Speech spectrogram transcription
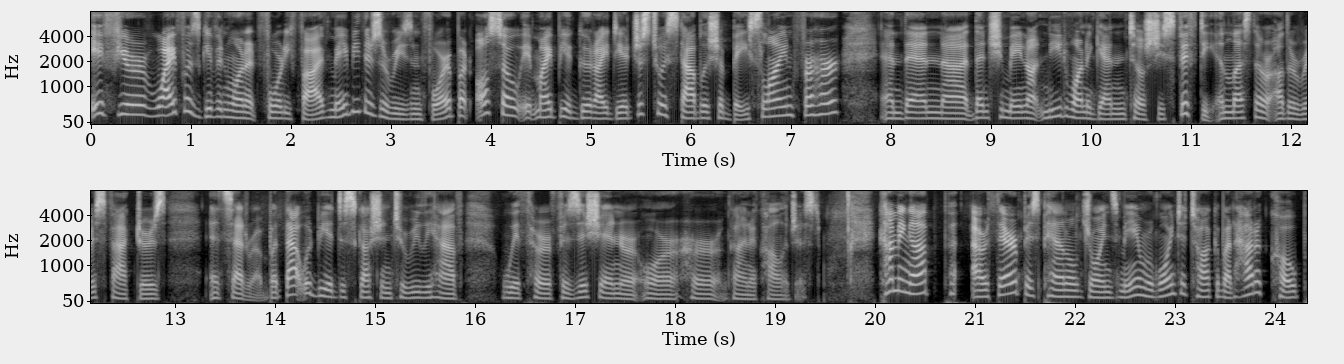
If your wife was given one at forty five, maybe there's a reason for it, but also it might be a good idea just to establish a baseline for her, and then uh, then she may not need one again until she's 50, unless there are other risk factors, etc. But that would be a discussion to really have with her physician or, or her gynecologist. Coming up, our therapist panel joins me, and we're going to talk about how to cope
